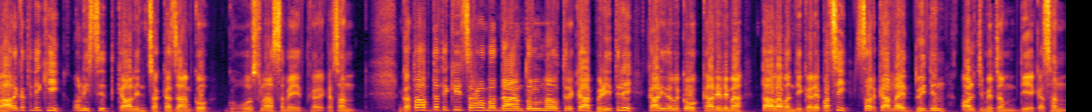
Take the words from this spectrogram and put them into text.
बाह्र गतिदेखि अनिश्चितकालीन चक्काजामको घोषणा समेत गरेका छन्। गत हप्तादेखि चरणबद्ध आन्दोलनमा उत्रेका पीडितले कार्यदलको कार्यालयमा तालाबन्दी गरेपछि सरकारलाई दुई दिन अल्टिमेटम दिएका छन्।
